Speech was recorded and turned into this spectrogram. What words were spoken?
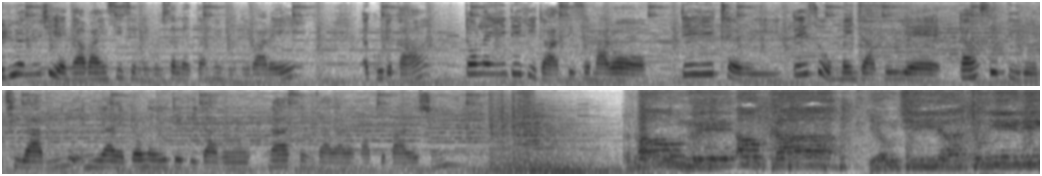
ဗီဒီယိုညူးချီရဲ့ညပိုင်းစီစဉ်တွေကိုဆက်လက်တင်ပြနေပါတယ်။အခုတခါတော်လန်ရင်တိဂီတာအစီအစဉ်မှာတော့တေးရီထယ်ရီတေးဆိုမိန်ဂျာကူရဲ့ဒေါင်းစစ်တီတို့ခြီလာပြီလို့အမည်ရတဲ့တော်လန်ရင်တိဂီတာကိုနားဆင်ကြရတော့မှာဖြစ်ပါတယ်ရှင်။တပေါင်းတွေအောက်ကယုံကြည်ရာသူရည်ဒီ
